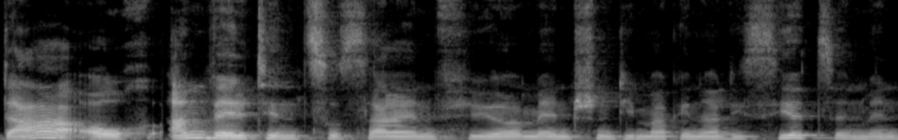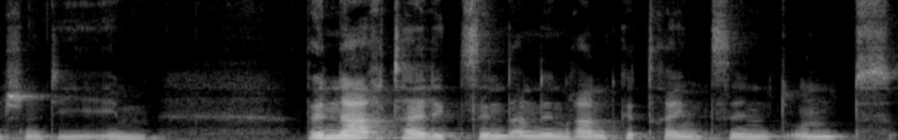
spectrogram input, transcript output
da, auch Anwältin zu sein für Menschen, die marginalisiert sind, Menschen, die eben benachteiligt sind, an den Rand gedrängt sind. Und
